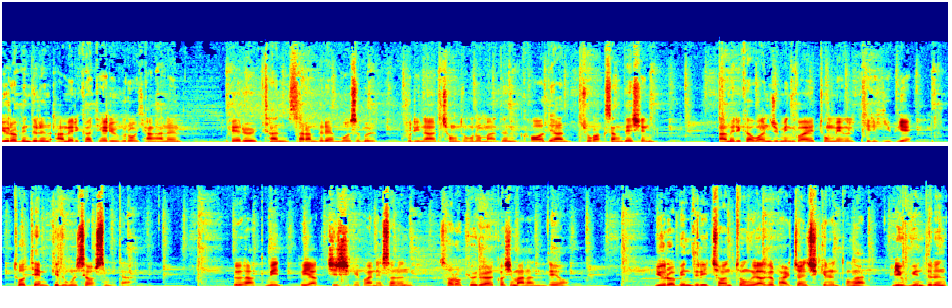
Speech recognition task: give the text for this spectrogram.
유럽인들은 아메리카 대륙으로 향하는 배를 탄 사람들의 모습을 구리나 청동으로 만든 거대한 조각상 대신 아메리카 원주민과의 동맹을 기리기 위해 토템 기둥을 세웠습니다. 의학 및 의학 지식에 관해서는 서로 교류할 것이 많았는데요. 유럽인들이 전통 의학을 발전시키는 동안 미국인들은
